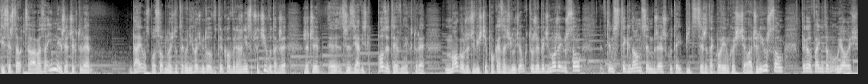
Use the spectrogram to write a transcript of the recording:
jest też ca cała masa innych rzeczy, które dają sposobność do tego. Nie chodzi mi tu tylko o wyrażenie sprzeciwu, także rzeczy e, czy zjawisk pozytywnych, które mogą rzeczywiście pokazać ludziom, którzy być może już są w tym stygnącym brzeszku tej pizzy, że tak powiem, kościoła, czyli już są, tego fajnie to ująłeś,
